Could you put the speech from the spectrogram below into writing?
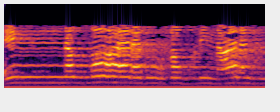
إن الله لذو فضل على الناس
